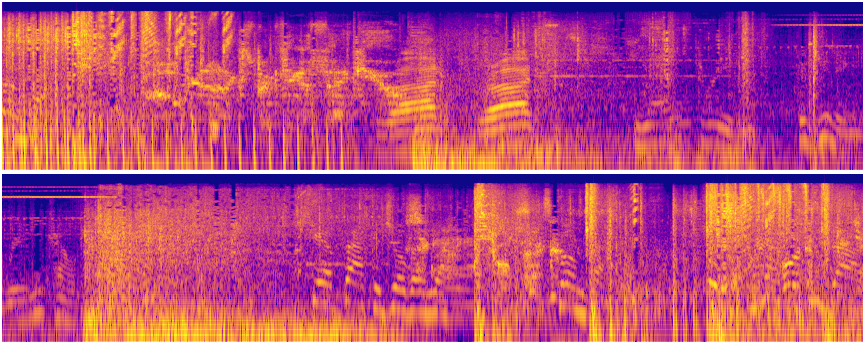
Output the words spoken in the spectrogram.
Contact. You're not expecting a thank you. run run Round three. Beginning ring countdown. Care package over here. Signaling my back. Contact. I'm down.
